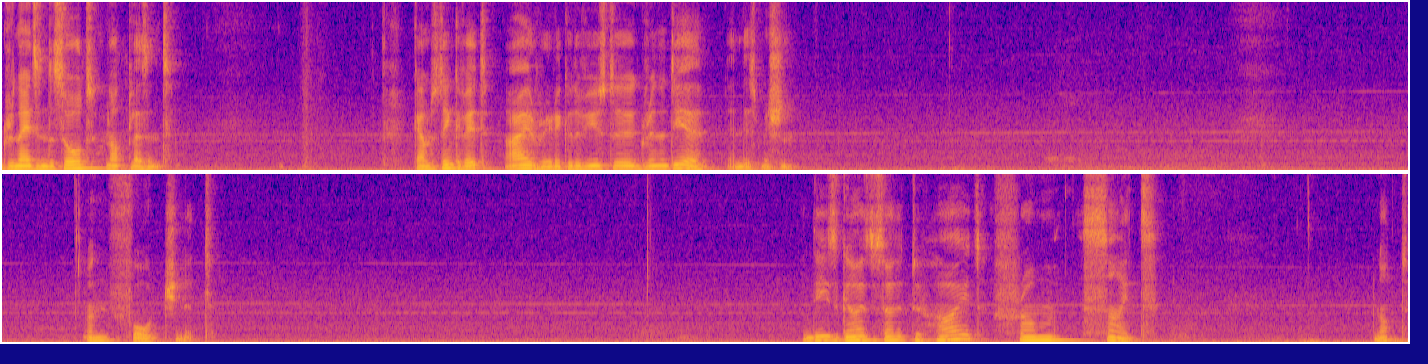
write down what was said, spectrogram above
grenades in the sword, not pleasant. Come to think of it, I really could have used a grenadier in this mission. Unfortunate. And these guys decided to hide from sight. Not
